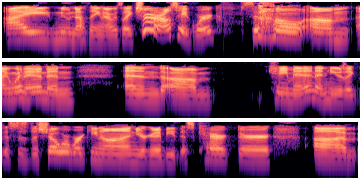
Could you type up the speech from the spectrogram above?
I knew nothing. I was like sure i'll take work. So um i went in and and um came in and he was like, "This is the show we're working on. You're going to be this character." Um,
